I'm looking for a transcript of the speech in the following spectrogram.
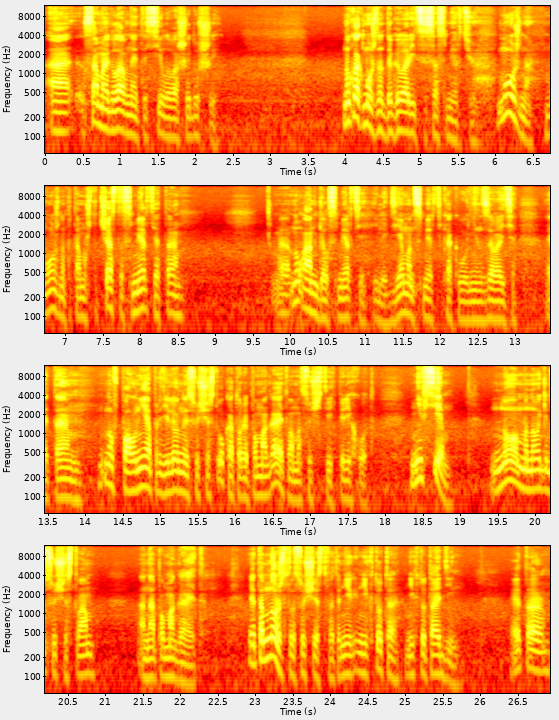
А самое главное, это сила вашей души. Ну, как можно договориться со смертью? Можно, можно, потому что часто смерть это, э, ну, ангел смерти или демон смерти, как его не называйте. Это, ну, вполне определенное существо, которое помогает вам осуществить переход. Не всем, но многим существам она помогает. Это множество существ, это не, не кто-то не кто один. Это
